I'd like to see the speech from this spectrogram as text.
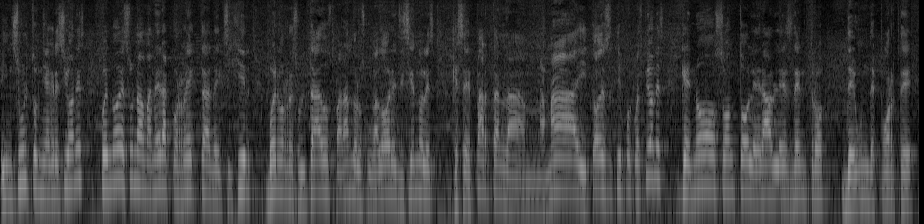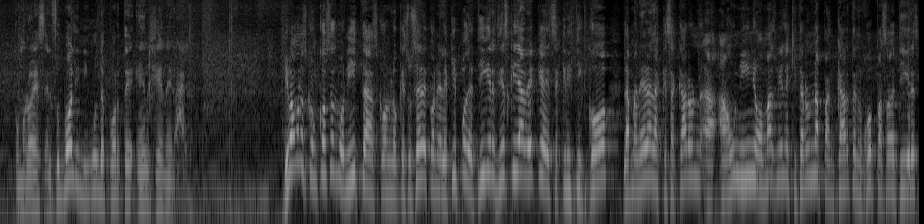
insultos ni agresiones, pues no es una manera correcta de exigir buenos resultados parando a los jugadores, diciéndoles que se partan la mamá y todo ese tipo de cuestiones que no son tolerables dentro de un deporte como lo es el fútbol y ningún deporte en general. Y vámonos con cosas bonitas, con lo que sucede con el equipo de Tigres. Y es que ya ve que se criticó la manera en la que sacaron a, un niño, o más bien le quitaron una pancarta en el juego pasado de Tigres,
